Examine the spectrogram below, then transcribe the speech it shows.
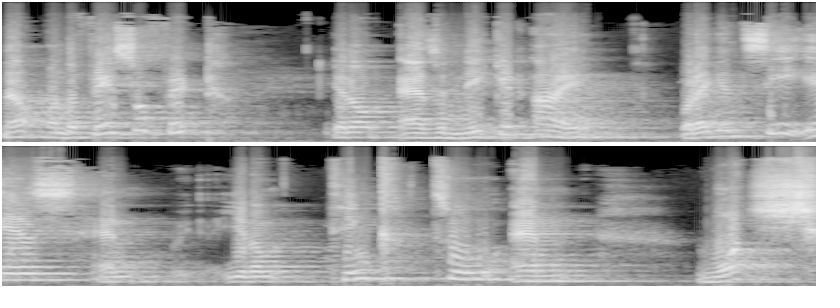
Now on the face of it, you know, as a naked eye, what I can see is, and you know, think through and watch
